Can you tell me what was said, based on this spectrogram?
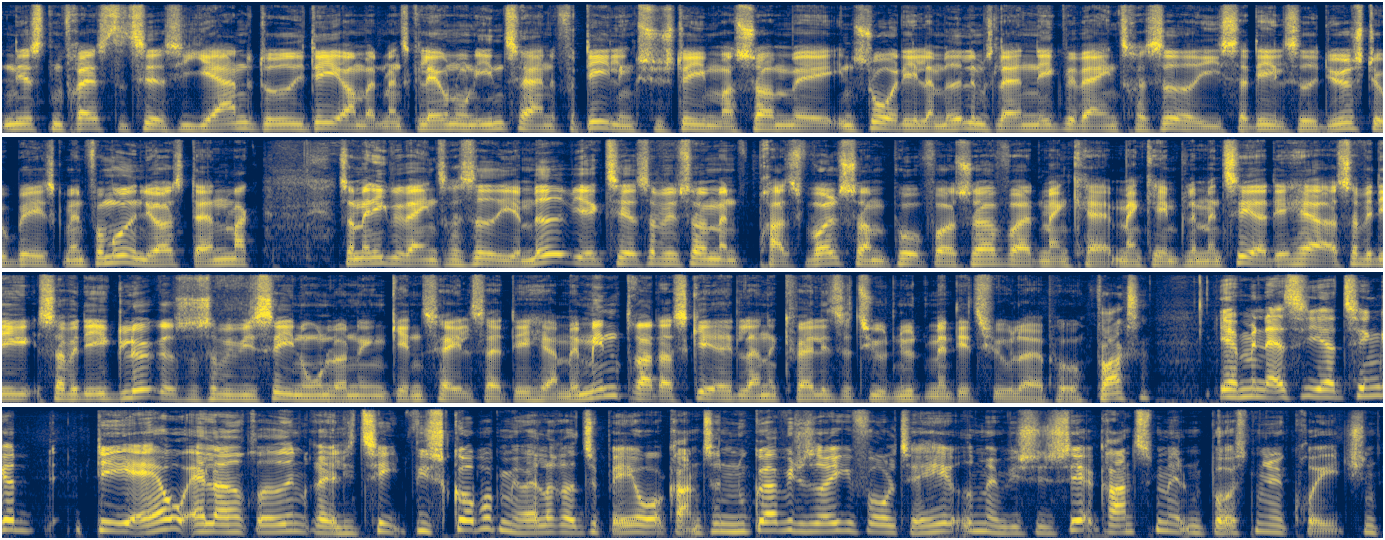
næsten fristet til at sige hjernedøde idé om, at man skal lave nogle interne fordelingssystemer, som en stor del af medlemslandene ikke vil være interesseret i, særdeleshed i det østeuropæiske, men formodentlig også Danmark, som man ikke vil være interesseret i at medvirke til, og så vil, så vil man presse voldsomt på for at sørge for, at man kan, man kan implementere det her, og så vil det, så vil det ikke lykkes, og så vil vi se nogenlunde en gentagelse af det her. Med mindre der sker et eller andet kvalitativt nyt, men det tvivler jeg på. Faxe? Jamen altså, jeg tænker, det er jo allerede en realitet. Vi skubber dem jo allerede tilbage over grænsen. Nu gør vi det så ikke i forhold til havet, men hvis vi ser grænsen mellem Bosnien og Kroatien,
